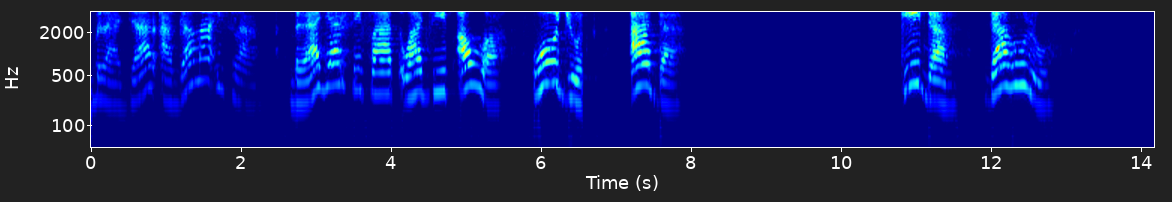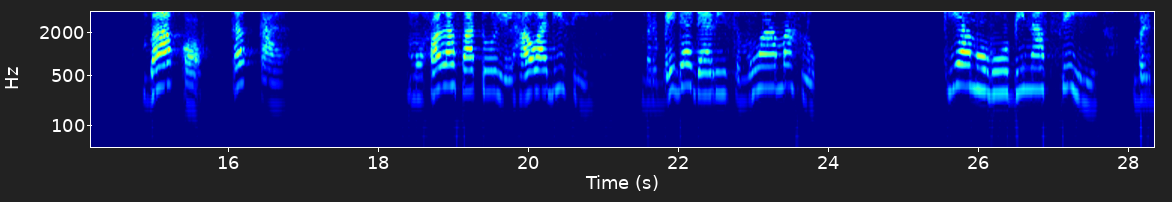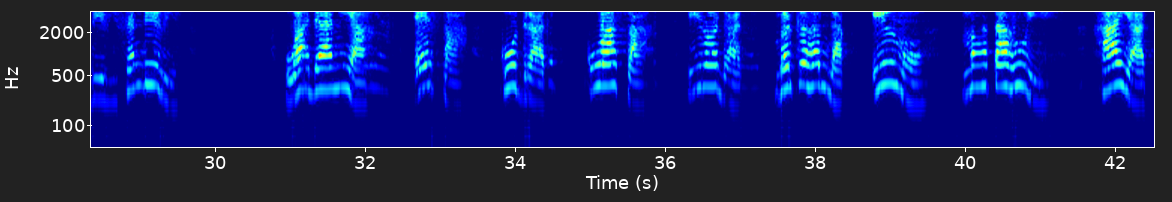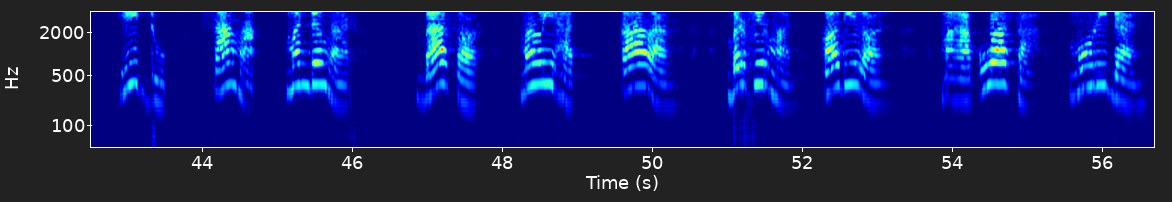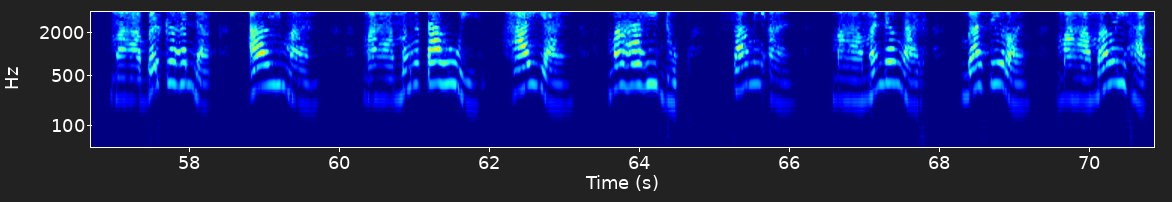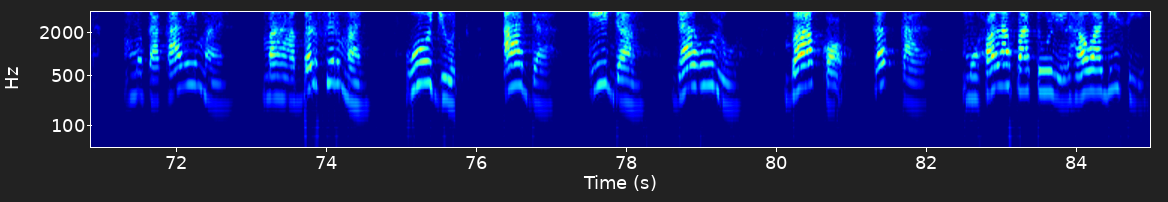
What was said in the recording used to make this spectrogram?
Belajar agama Islam. Belajar sifat wajib Allah. Wujud. Ada. Kidam. Dahulu. Bako. Kekal. Mukhalafatul lil hawadisi. Berbeda dari semua makhluk. Kiamuhu binafsihi. Berdiri sendiri wahdaniyah, esa, kudrat, kuasa, irodat, berkehendak, ilmu, mengetahui, hayat, hidup, sama, mendengar, basor, melihat, kalam, berfirman, kodiron, maha kuasa, muridan, maha berkehendak, aliman, maha mengetahui, hayan, maha hidup, samian, maha mendengar, basiron, maha melihat, mutakaliman, maha berfirman, wujud, ada, kidam, dahulu, bako, kekal, muhalafatul lil hawadisi,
